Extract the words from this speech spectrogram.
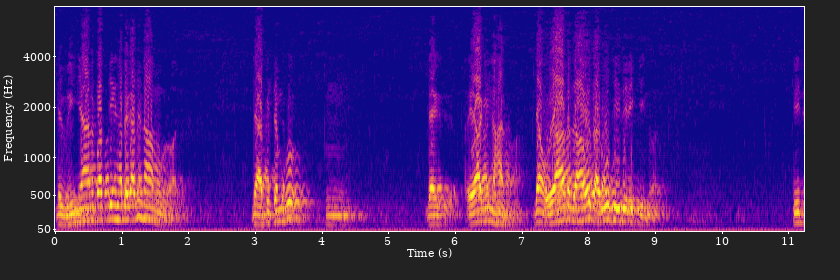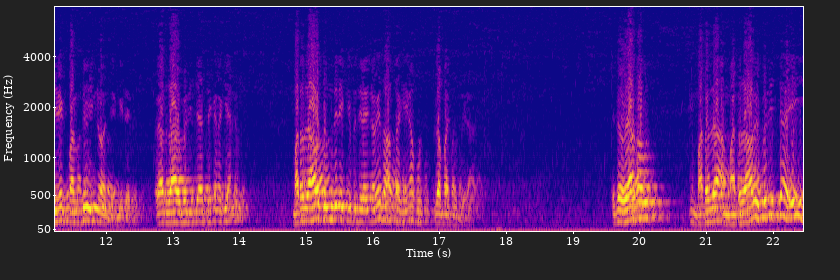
දැන් විඥාන පත්‍යයෙන් හටගන්නේ නාම මොනවද? දැන් අපි තමකෝ දැන් එයාගෙන් අහනවා. දැන් ඔයාට දාව දරුවෝ කී දෙනෙක් ඉන්නවද? කී දෙනෙක් මිනිස්සු ඉන්නවද? දැන් ගෙදර ඔයාට දාව පරිචයත් එක්කලා කියන්නේ මට දාව තුන් දෙනෙක් ඉපදිලා ඉන්නවා වගේ තාත්තා කියනවා පුතු ළමයි තුන් දෙනා. ඒක ඔයා කවුද? මට දා මට දාව ඉපදිච්ච ඇයි?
